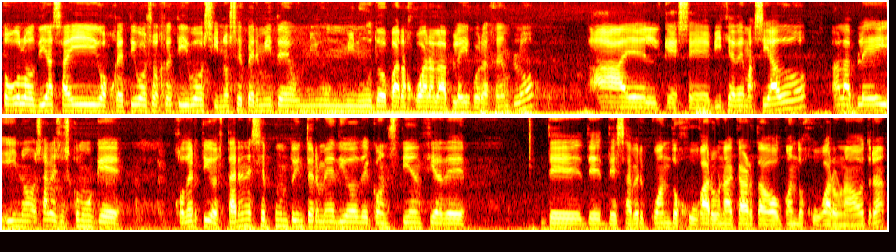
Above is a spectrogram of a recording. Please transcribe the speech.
todos los días ahí, objetivos, objetivos, y no se permite un- ni un minuto para jugar a la Play, por ejemplo, a el que se dice demasiado a la Play y no, ¿sabes? Es como que, joder, tío, estar en ese punto intermedio de conciencia de, de, de- de saber cuándo jugar una carta o cuándo jugar una otra,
